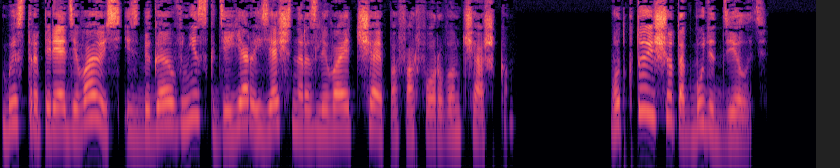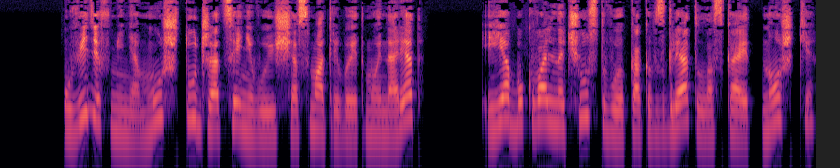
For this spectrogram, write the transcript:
Быстро переодеваюсь и сбегаю вниз, где Яр изящно разливает чай по фарфоровым чашкам. Вот кто еще так будет делать? Увидев меня, муж тут же оценивающе осматривает мой наряд, и я буквально чувствую, как взгляд ласкает ножки,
